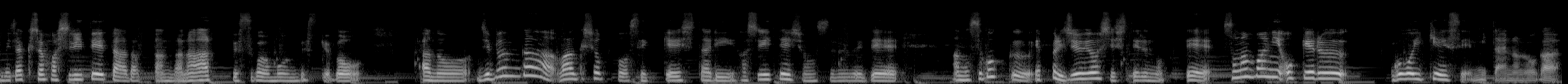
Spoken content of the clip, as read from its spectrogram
めちゃくちゃファシリテーターだったんだなってすごい思うんですけどあの自分がワークショップを設計したりファシリテーションする上であのすごくやっぱり重要視してるのってその場における合意形成みたいなのが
